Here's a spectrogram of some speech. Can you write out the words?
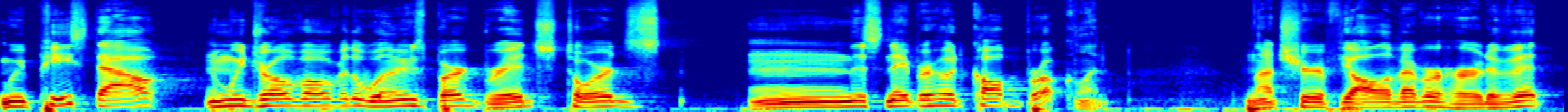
We pieced out and we drove over the Williamsburg Bridge towards mm, this neighborhood called Brooklyn. I'm not sure if y'all have ever heard of it,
